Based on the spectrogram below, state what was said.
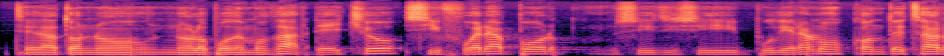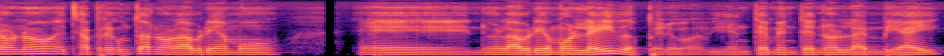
este dato no, lo podemos dar. De hecho, si fuera por. Si, si pudiéramos contestar o no, esta pregunta no la habríamos eh, no la habríamos leído, pero evidentemente nos la enviáis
